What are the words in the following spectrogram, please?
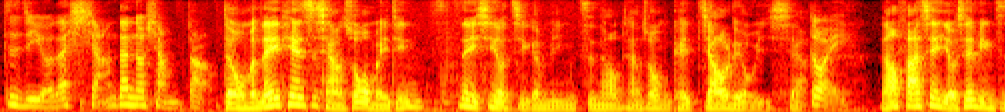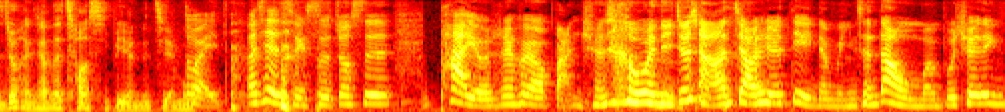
自己有在想，但都想不到。对，我们那一天是想说我们已经内心有几个名字，然后我们想说我们可以交流一下。对。然后发现有些名字就很像在抄袭别人的节目。对，而且其实就是怕有些会有版权的问题，就想要叫一些电影的名称，但我们不确定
